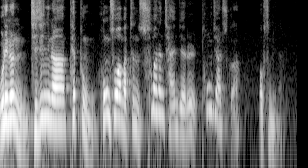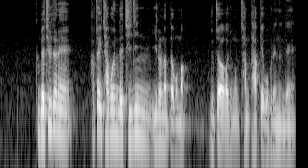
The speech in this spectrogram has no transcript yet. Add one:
우리는 지진이나 태풍, 홍수와 같은 수많은 자연재해를 통제할 수가 없습니다. 그 며칠 전에 갑자기 자고 있는데 지진 일어났다고 막 문자 와가지고 잠 다 깨고 그랬는데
